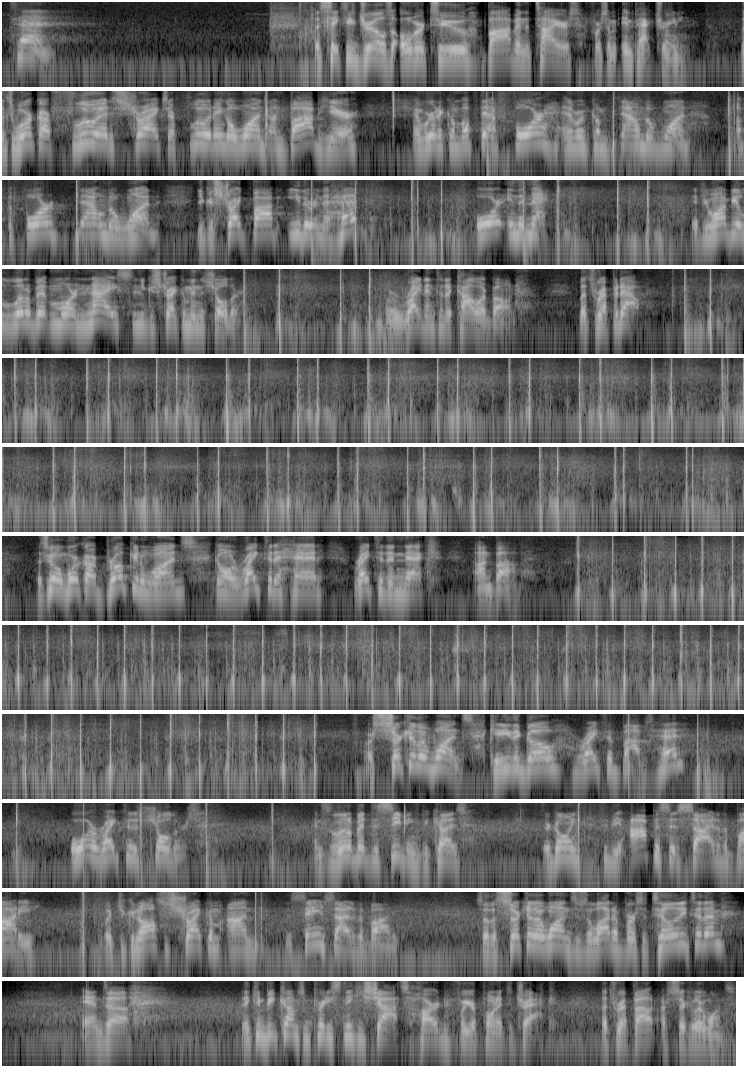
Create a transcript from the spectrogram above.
ten. Let's take these drills over to Bob and the tires for some impact training. Let's work our fluid strikes, our fluid angle ones on Bob here. And we're gonna come up that four and then we're gonna come down the one. Up the four, down the one. You can strike Bob either in the head or in the neck. If you wanna be a little bit more nice, then you can strike him in the shoulder. Or right into the collarbone. Let's rep it out. Let's go and work our broken ones, going right to the head, right to the neck on Bob. Our circular ones can either go right to Bob's head or right to the shoulders. And it's a little bit deceiving because they're going to the opposite side of the body but you can also strike them on the same side of the body. So the circular ones, there's a lot of versatility to them, and uh, they can become some pretty sneaky shots, hard for your opponent to track. Let's rip out our circular ones.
